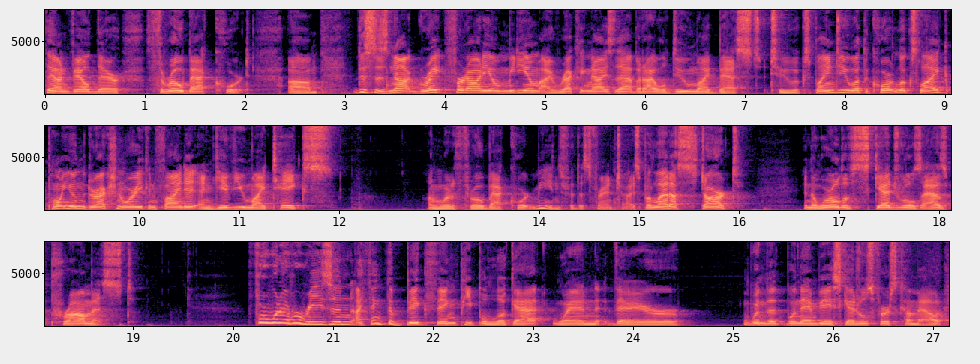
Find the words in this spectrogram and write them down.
They unveiled their throwback court. Um, this is not great for an audio medium. I recognize that, but I will do my best to explain to you what the court looks like, point you in the direction where you can find it, and give you my takes on what a throwback court means for this franchise. But let us start in the world of schedules as promised. For whatever reason, I think the big thing people look at when they're when the when the NBA schedules first come out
